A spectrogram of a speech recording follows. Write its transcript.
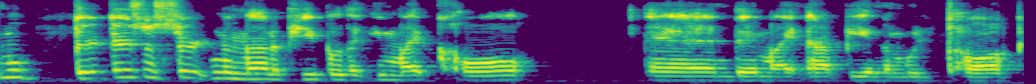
Well, there, there's a certain amount of people that you might call and they might not be in the mood to talk.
